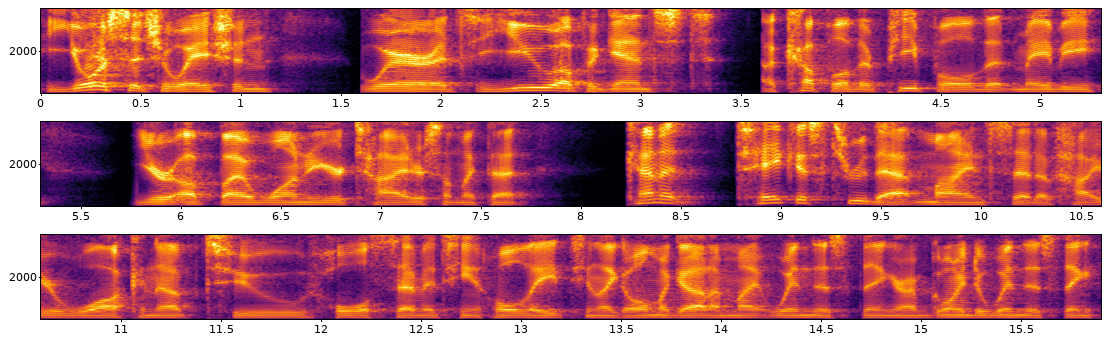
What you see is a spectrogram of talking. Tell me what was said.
your situation where it's you up against a couple other people that maybe you're up by one or you're tied or something like that. Kind of take us through that mindset of how you're walking up to hole 17, hole 18, like, oh my God, I might win this thing or I'm going to win this thing.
